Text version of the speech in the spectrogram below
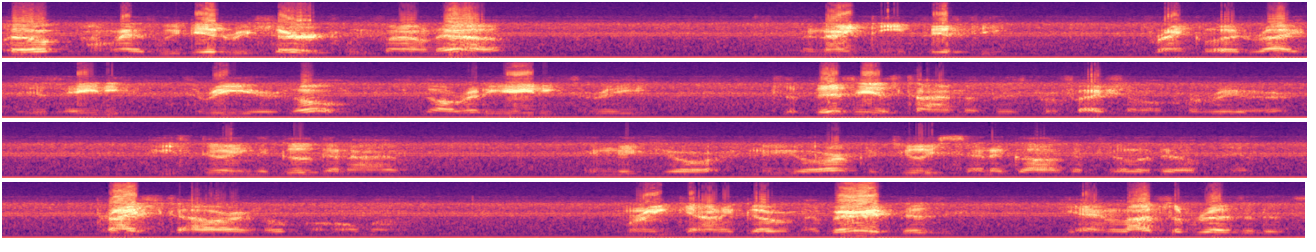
Well, as we did research, we found out in 1950, Frank Lloyd Wright is 83 years old. He's already 83. It's the busiest time of his professional career. He's doing the Guggenheim in New York, a Jewish synagogue in Philadelphia, Price Tower in Oklahoma, Marin County government, very busy. Yeah, and lots of residences.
